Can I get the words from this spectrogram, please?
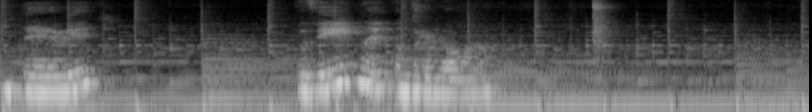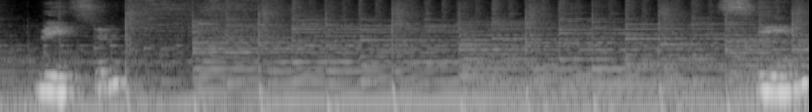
9. Повільно і контрольовано. 8. 7.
